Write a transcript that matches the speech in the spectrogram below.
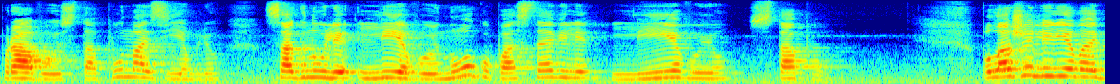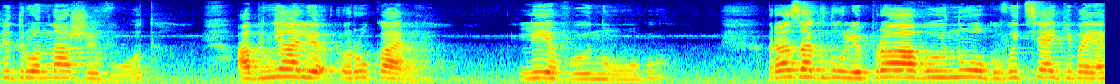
правую стопу на землю, согнули левую ногу, поставили левую стопу. Положили левое бедро на живот, обняли руками левую ногу, разогнули правую ногу, вытягивая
